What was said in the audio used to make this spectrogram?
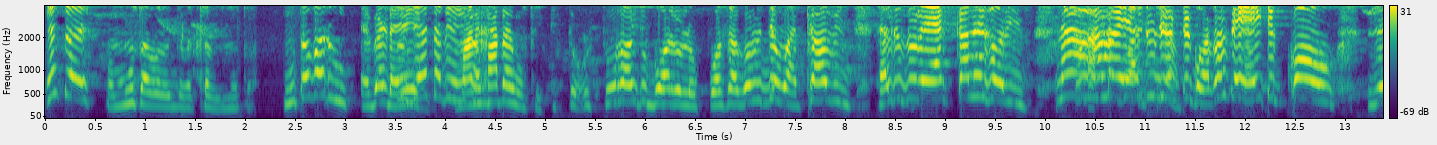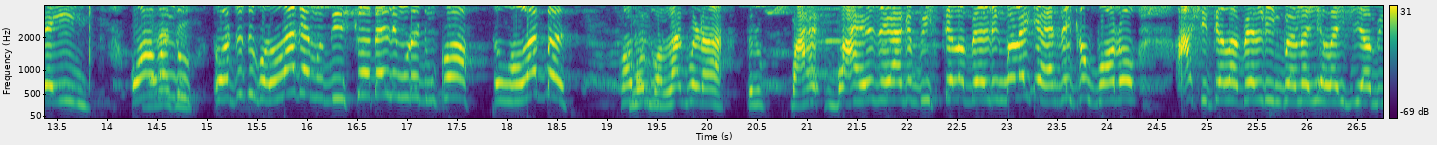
ঠিক আছে? মুতা করে তো ভাত খাবি মুতা। মুতা করু এবার যে মানে খাতার মতো। তো তোরা হয়েছে বড় লোক পয়সা করে দিয়ে ভাত খাবি। হেলতে তোরা এক কালে গরিব। না, আমার একটা ঘর আছে এইতে কও যে ও বন্ধু তোর যদি ভালো লাগে আমি বিশতলা বিল্ডিং উড়ে দিম ক? তো ভালো লাগবে? আমার বন্ধু? লাগবে না। তোর বাইরে যে আগে বিশ তলা বিল্ডিং বানাইছে এর থেকেও বড় আশি তলা বিল্ডিং বানাই হেলাইছি আমি।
